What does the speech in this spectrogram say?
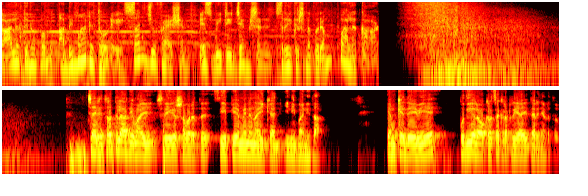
കാലത്തിനൊപ്പം അഭിമാനത്തോടെ Sanju fashion S B T junction Sreekrishnapuram Palakkad. ചരിത്രത്തിലാദ്യമായി ശ്രീകൃഷ്ണപുരത്ത് സി പി എമ്മിനെ നയിക്കാൻ ഇനി വനിത. എം കെ ദേവിയെ പുതിയ ലോക്കൽ സെക്രട്ടറിയായി തെരഞ്ഞെടുത്തു.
